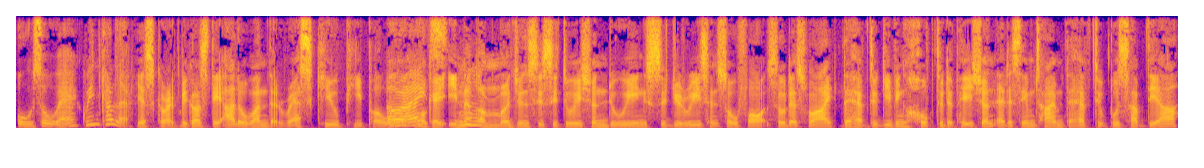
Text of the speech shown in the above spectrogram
also wear green color. Yes, correct. Because they are the one that rescue people. All right. Okay, in an mm-hmm. emergency situation, doing surgeries and so forth. So that's why they have to giving hope to the patient. At the same time, they have to boost up their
